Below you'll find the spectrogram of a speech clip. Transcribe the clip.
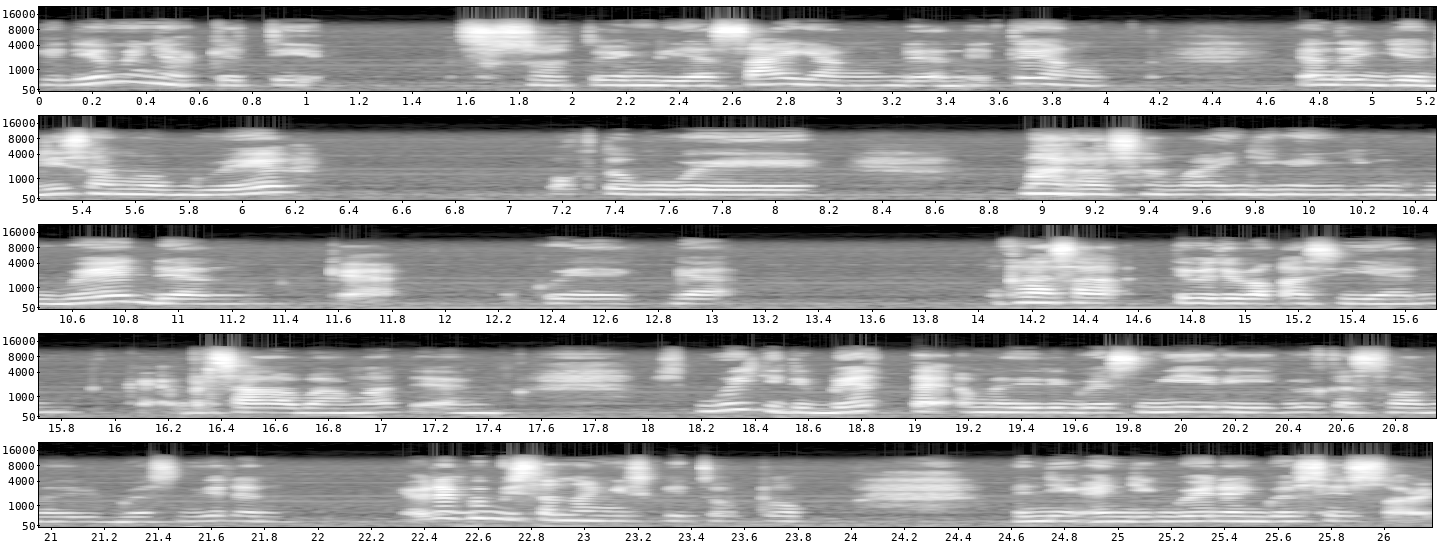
ya dia menyakiti sesuatu yang dia sayang dan itu yang yang terjadi sama gue waktu gue marah sama anjing-anjing gue dan kayak gue gak ngerasa tiba-tiba kasihan kayak bersalah banget ya. Gue jadi bete sama diri gue sendiri gue kesel sama diri gue sendiri dan ya udah gue bisa nangis gitu peluk anjing-anjing gue dan gue say sorry.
